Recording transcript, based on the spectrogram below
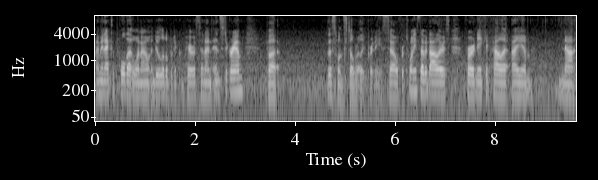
I mean, I could pull that one out and do a little bit of comparison on Instagram, but this one's still really pretty. So for $27 for a naked palette, I am not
